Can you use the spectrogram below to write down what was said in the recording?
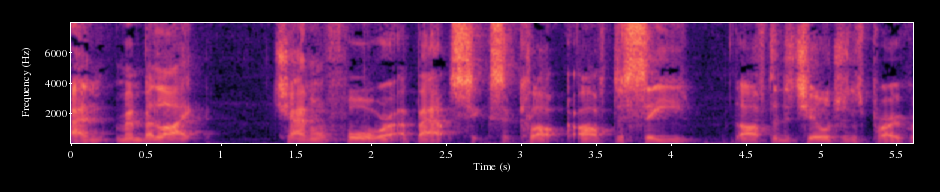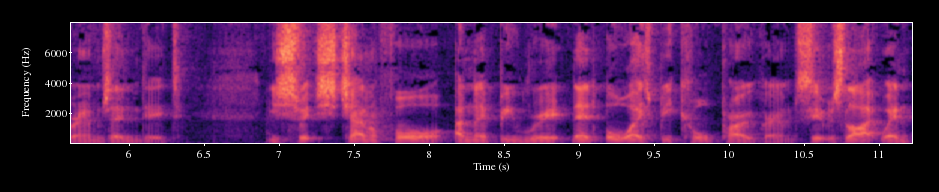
and remember, like Channel Four at about six o'clock after see after the children's programs ended. You switch to Channel Four, and there'd be re- there'd always be cool programs. It was like when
